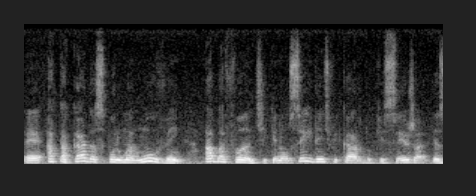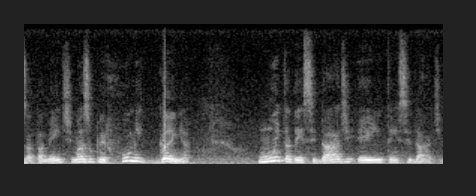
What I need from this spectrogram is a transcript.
é, atacadas por uma nuvem abafante, que não sei identificar do que seja exatamente, mas o perfume ganha muita densidade e intensidade,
